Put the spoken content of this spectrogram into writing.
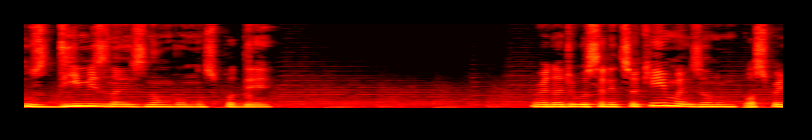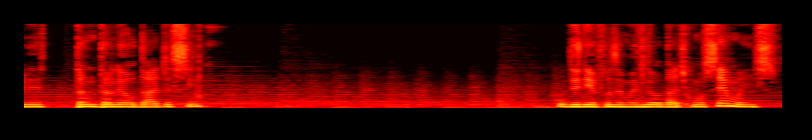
os dimes nós não vamos poder Na verdade eu gostaria disso aqui, mas eu não posso perder tanta lealdade assim. Poderia fazer mais lealdade com você, mas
